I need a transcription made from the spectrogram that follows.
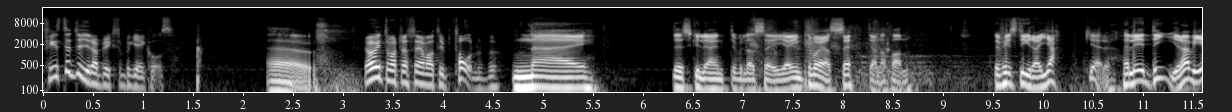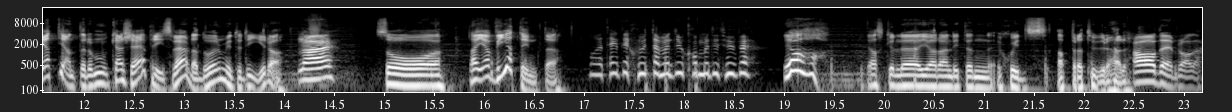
Finns det dyra byxor på GKs? Eh, Jag har inte varit där sedan jag var typ 12. nej, det skulle jag inte vilja säga. Inte vad jag sett i alla fall. Det finns dyra jackor. Eller dyra vet jag inte. De kanske är prisvärda. Då är de ju inte dyra. Nej. Så, nej jag vet inte. Och jag tänkte skjuta men du kom med ditt huvud. Ja, jag skulle göra en liten skyddsapparatur här. Ja, det är bra det.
